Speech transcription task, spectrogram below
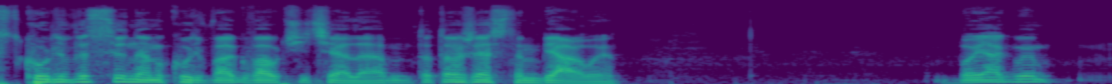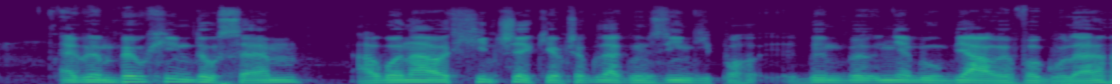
skurwysynem, kurwa, gwałcicielem, to to, że jestem biały. Bo jakbym, jakbym był Hindusem, albo nawet Chińczykiem, czy jakbym z Indii po, bym był, nie był biały w ogóle,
